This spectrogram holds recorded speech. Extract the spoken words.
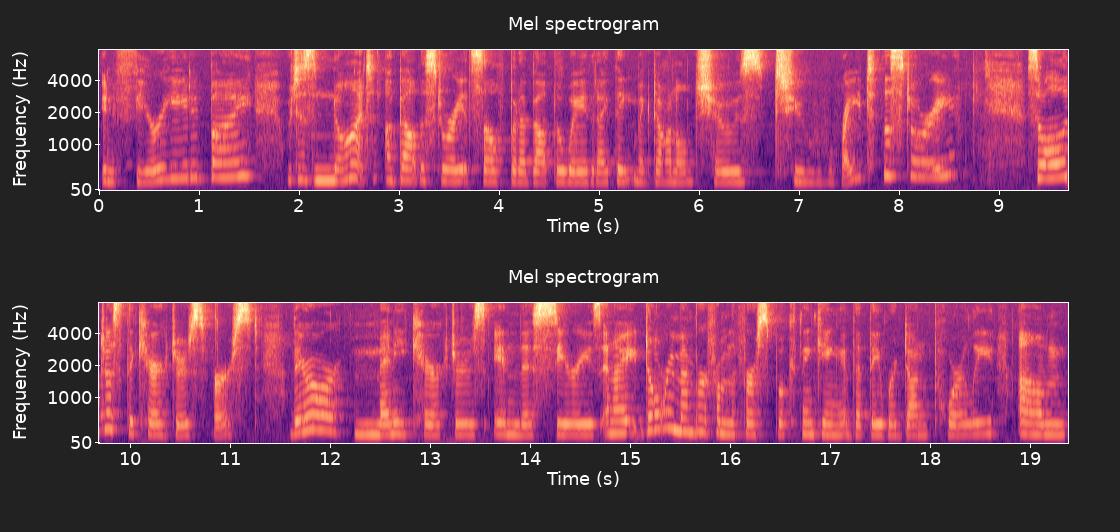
infuriated by, which is not about the story itself, but about the way that I think McDonald chose to write the story. So I'll address the characters first. There are many characters in this series, and I don't remember from the first book thinking that they were done poorly. Um,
